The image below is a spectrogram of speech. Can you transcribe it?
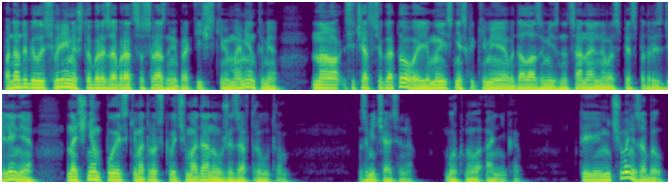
«Понадобилось время, чтобы разобраться с разными практическими моментами, но сейчас все готово, и мы с несколькими водолазами из национального спецподразделения — Начнем поиски матросского чемодана уже завтра утром». «Замечательно», — буркнула Анника. «Ты ничего не забыл?»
